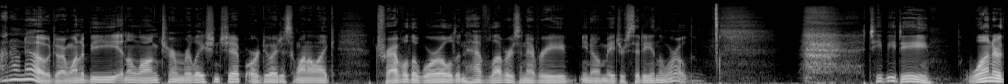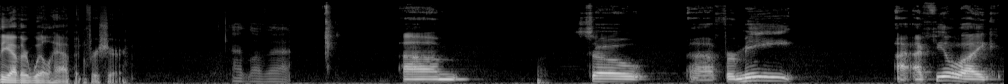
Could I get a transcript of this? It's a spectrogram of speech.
I don't know. Do I want to be in a long term relationship or do I just want to like travel the world and have lovers in every, you know, major city in the world? TBD. One or the other will happen for sure. I love that. Um, so uh, for me, I, I feel like,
